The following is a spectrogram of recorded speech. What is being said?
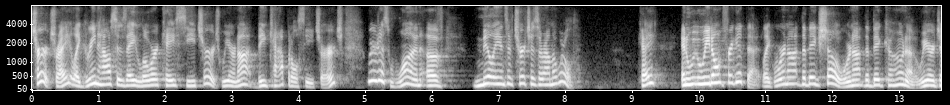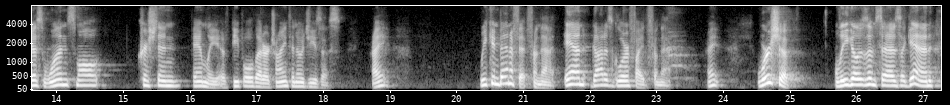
church, right? Like Greenhouse is a lowercase c church. We are not the capital C church. We're just one of millions of churches around the world. Okay? And we, we don't forget that. Like, we're not the big show, we're not the big kahuna. We are just one small Christian family of people that are trying to know Jesus, right? We can benefit from that. And God is glorified from that, right? Worship. Legalism says, again,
